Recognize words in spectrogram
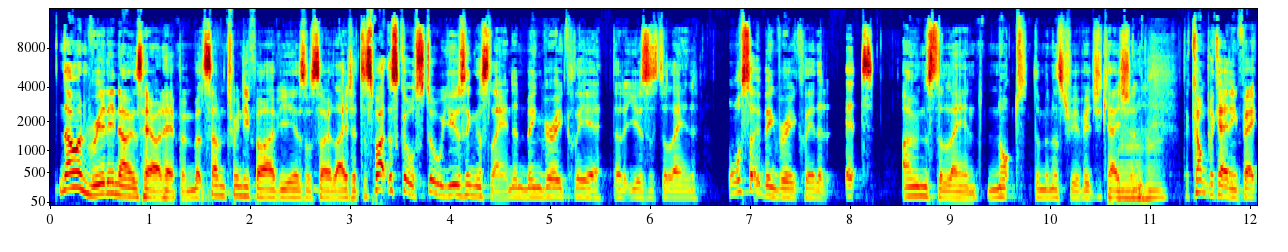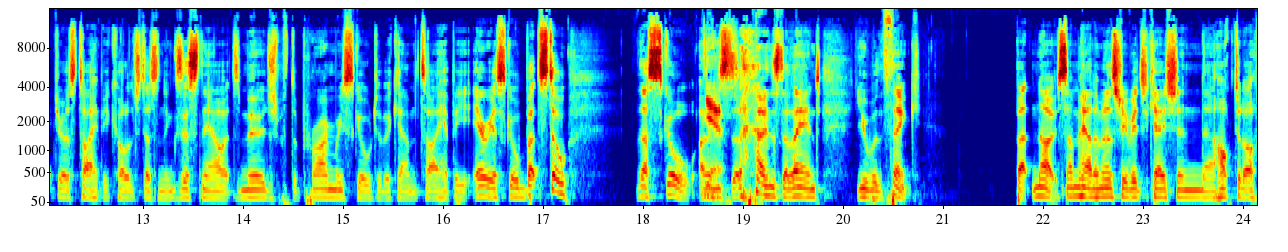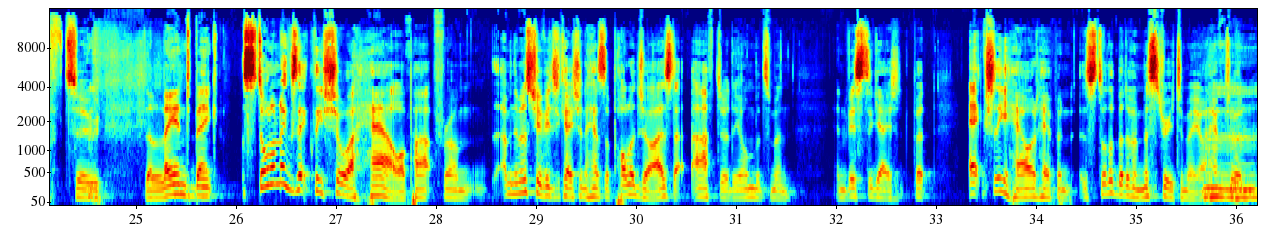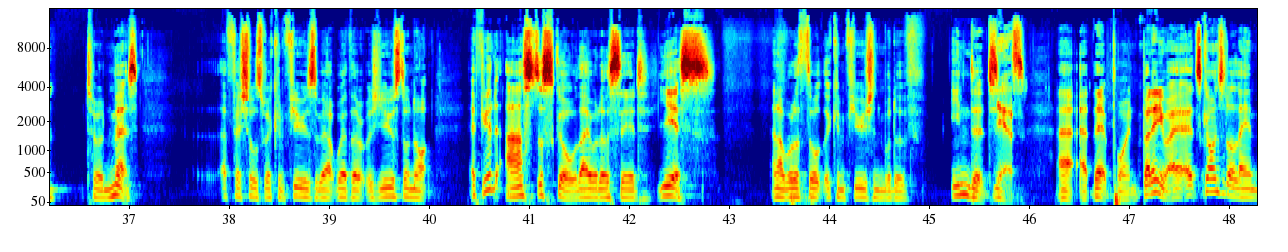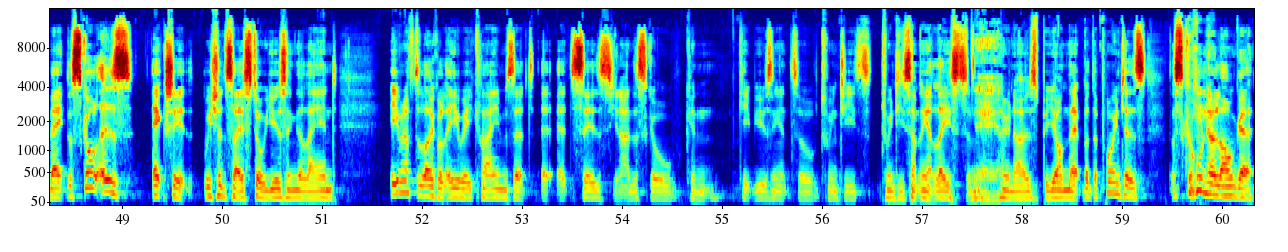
no one really knows how it happened, but some 25 years or so later, despite the school still using this land and being very clear that it uses the land, also being very clear that it owns the land, not the Ministry of Education. The complicating factor is Taihape College doesn't exist now. It's merged with the primary school to become Taihape Area School, but still, the school owns, Yes. the, owns the land, you would think. But no, somehow the Ministry of Education uh, hocked it off to the Land Bank. Still not exactly sure how, apart from. I mean, the Ministry of Education has apologised after the Ombudsman investigated, but actually how it happened is still a bit of a mystery to me, I have to, to admit. Officials were confused about whether it was used or not. If you'd asked the school, they would have said yes, and I would have thought the confusion would have ended Yes. uh, at that point. But anyway, it's gone to the land bank. The school is actually, we should say, still using the land. Even if the local iwi claims that it, it says, you know, the school can keep using it till 20, 20 something at least, and Yeah, yeah. who knows beyond that. But the point is, the school no longer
